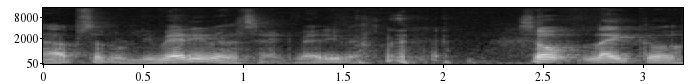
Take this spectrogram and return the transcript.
well said, very well. so, like, uh,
